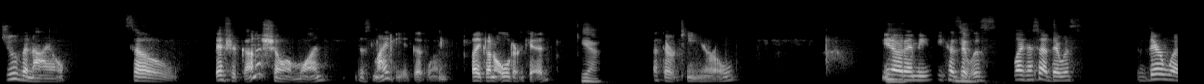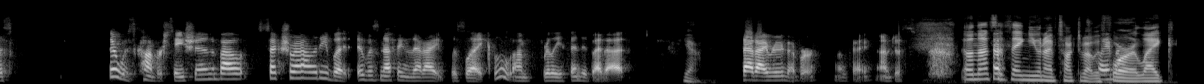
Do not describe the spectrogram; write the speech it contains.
juvenile. So if you're going to show them one, this might be a good one, like an older kid. Yeah. A 13 year old. You Yeah. know what I mean? Because Yeah. it was, like I said, there was, there was, there was conversation about sexuality, but it was nothing that I was like, "Ooh, I'm really offended by that." Yeah. That I remember. Okay, I'm just Oh, and that's the thing you and I've talked about before. Like,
